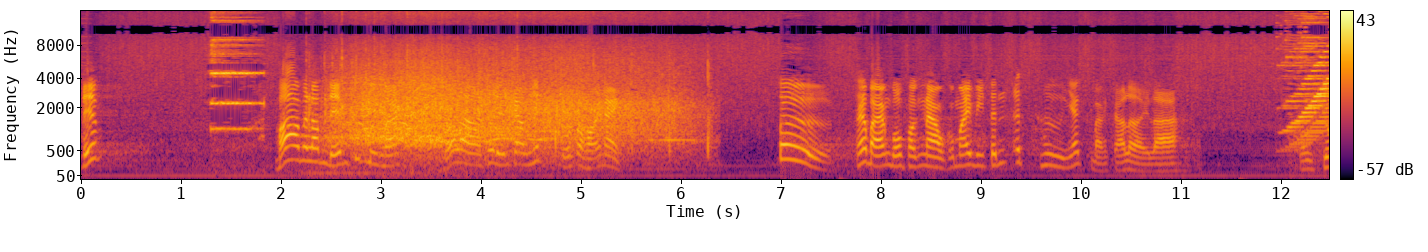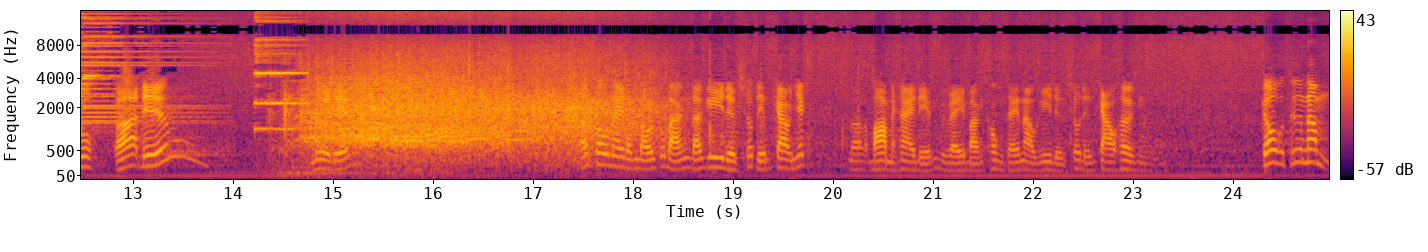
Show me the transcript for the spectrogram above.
điểm 35 điểm chúc mừng bạn. Đó là số điểm cao nhất của câu hỏi này. Tư, theo bạn, bộ phận nào của máy vi tính ít hư nhất? Bạn trả lời là con chuột. Và điểm. 10 điểm. Ở câu này, đồng đội của bạn đã ghi được số điểm cao nhất. Đó là 32 điểm. Vì vậy, bạn không thể nào ghi được số điểm cao hơn. Câu thứ năm.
